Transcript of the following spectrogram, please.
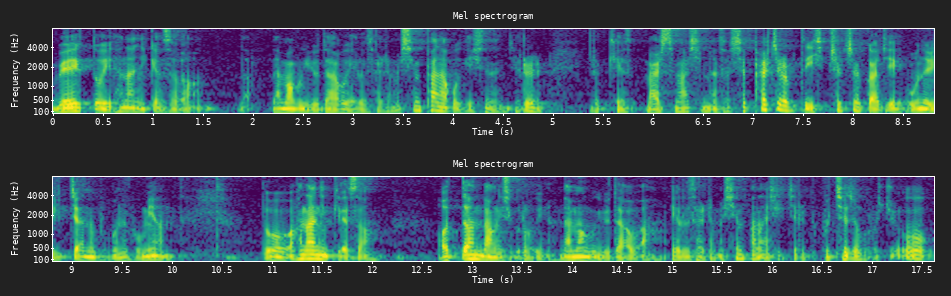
왜 또 하나님께서 남하고 유다하고 예루살렘을 심판하고 계시는지를 이렇게 말씀하시면서 18절부터 27절까지 오늘 읽지 않은 부분을 보면 또 하나님께서 어떠한 방식으로 남한국 유다와 예루살렘을 심판하실지를 또 구체적으로 쭉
